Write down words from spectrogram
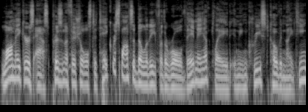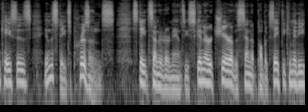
lawmakers asked prison officials to take responsibility for the role they may have played in increased COVID 19 cases in the state's prisons. State Senator Nancy Skinner, chair of the Senate Public Safety Committee,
